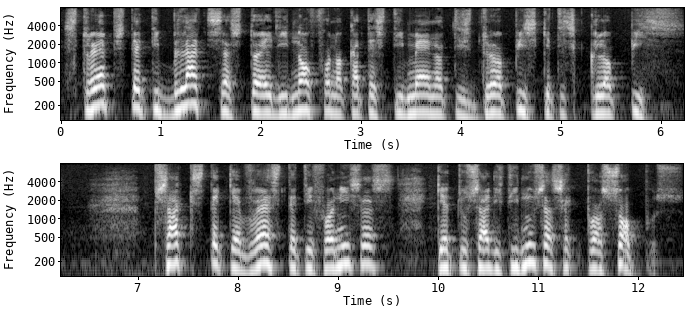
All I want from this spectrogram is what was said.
Στρέψτε την πλάτη σας στο ελληνόφωνο κατεστημένο της ντροπής και της κλοπής. Ψάξτε και βρέστε τη φωνή σας και τους αληθινούς σας εκπροσώπους.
